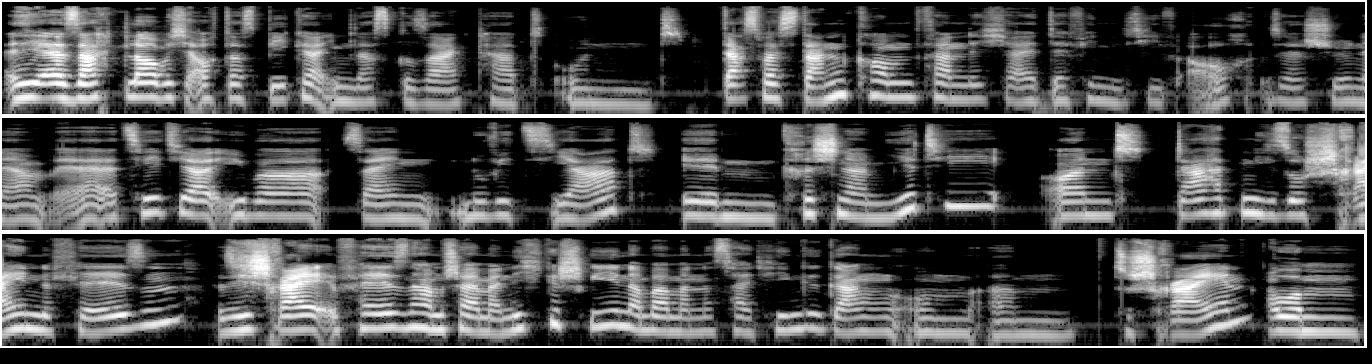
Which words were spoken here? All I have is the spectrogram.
Er sagt, glaube ich, auch, dass Beka ihm das gesagt hat. Und das, was dann kommt, fand ich halt definitiv auch sehr schön. Er, er erzählt ja über sein Noviziat im Krishnamurti und da hatten die so schreiende Felsen. Also die Schrei Felsen haben scheinbar nicht geschrien, aber man ist halt hingegangen, um ähm, zu schreien, um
